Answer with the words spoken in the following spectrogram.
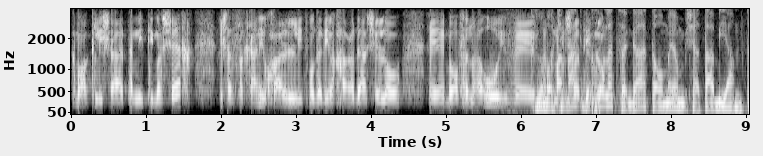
כמו הקלישאה, תמיד תימשך, ושהשחקן יוכל להתמודד עם החרדה שלו אה, באופן ראוי ובזמן כלומר, כמעט שמתאים לו. בכל הצגה אתה אומר שאתה ביימת,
